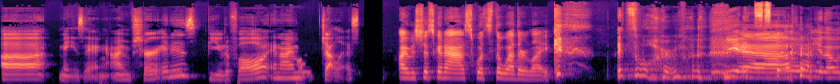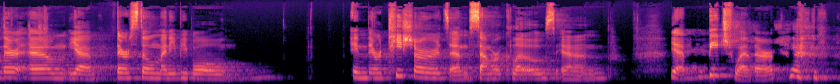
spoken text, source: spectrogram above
Amazing. I'm sure it is beautiful, and I'm jealous. I was just going to ask, what's the weather like? It's warm. Yeah. It's still, you know, there um yeah, there are still many people in their t-shirts and summer clothes and yeah, beach weather.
